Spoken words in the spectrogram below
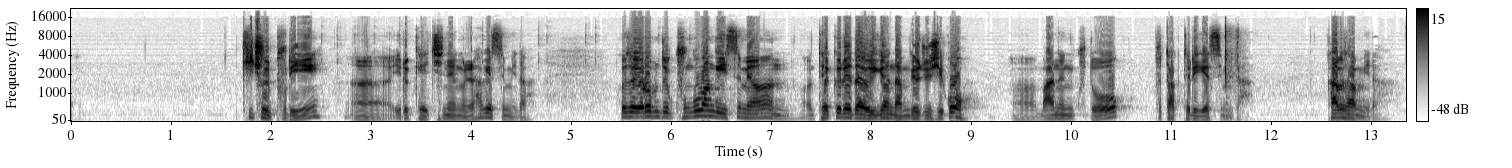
기출풀이 어, 이렇게 진행을 하겠습니다. 그래서 여러분들 궁금한 게 있으면 어, 댓글에다 의견 남겨주시고 어, 많은 구독 부탁드리겠습니다. 감사합니다.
